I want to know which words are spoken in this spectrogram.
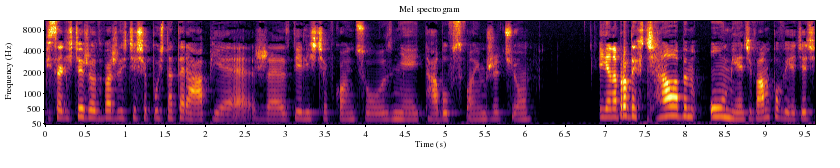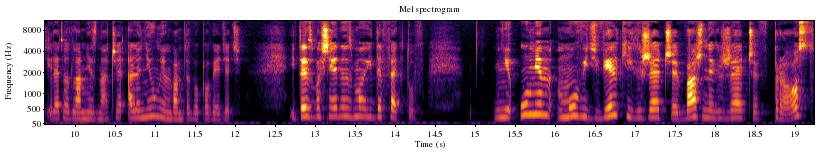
Pisaliście, że odważyliście się pójść na terapię, że zdjęliście w końcu z niej tabu w swoim życiu. I ja naprawdę chciałabym umieć Wam powiedzieć, ile to dla mnie znaczy, ale nie umiem Wam tego powiedzieć. I to jest właśnie jeden z moich defektów. Nie umiem mówić wielkich rzeczy, ważnych rzeczy wprost,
